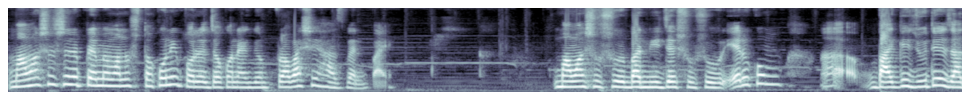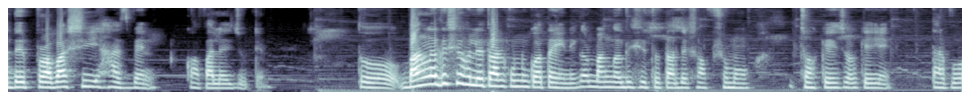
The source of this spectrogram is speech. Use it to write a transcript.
মামা শ্বশুরের প্রেমে মানুষ তখনই পড়ে যখন একজন প্রবাসী হাজবেন্ড পায়। মামা শ্বশুর বা নিজের শ্বশুর এরকম বাগে জুটে যাদের প্রবাসী হাজবেন্ড কপালে জুটে। তো বাংলাদেশে হলে তো আর কোনো কথাই নেই, কারণ বাংলাদেশে তো তাদের সবসময় চকে চকে তারপর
